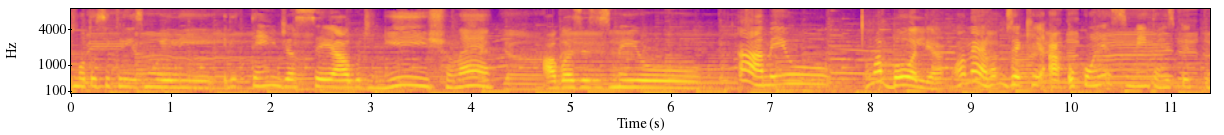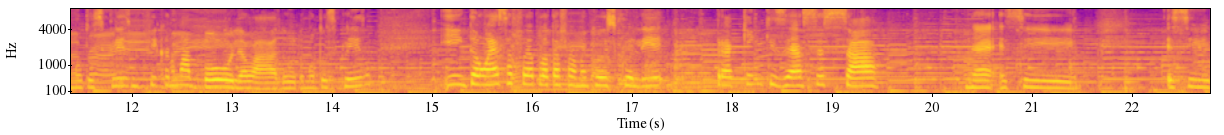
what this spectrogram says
Do, motociclismo, ele, ele tende a ser algo de nicho, né? Algo às vezes meio... Ah, meio uma bolha, né? Vamos dizer que a, o conhecimento a respeito do motociclismo fica numa bolha lá do, do motociclismo. E então essa foi a plataforma que eu escolhi para quem quiser acessar, né, esse esse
